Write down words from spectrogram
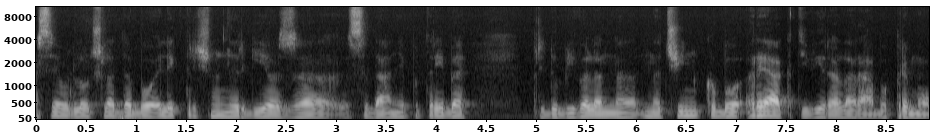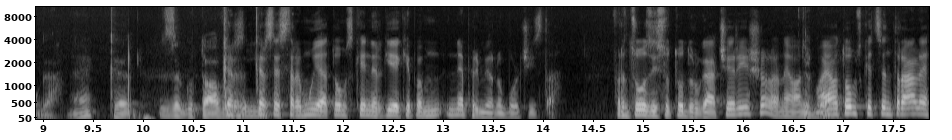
se je odločila, da bo električno energijo za sedanje potrebe pridobivala na način, ko bo reaktivirala rabo premoga. Ne, ker, ker, ni... ker se sramuje atomske energije, ki je pa neprimerno bolj čista. Francozi so to drugače rešili, ne? oni Tako. imajo atomske centrale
